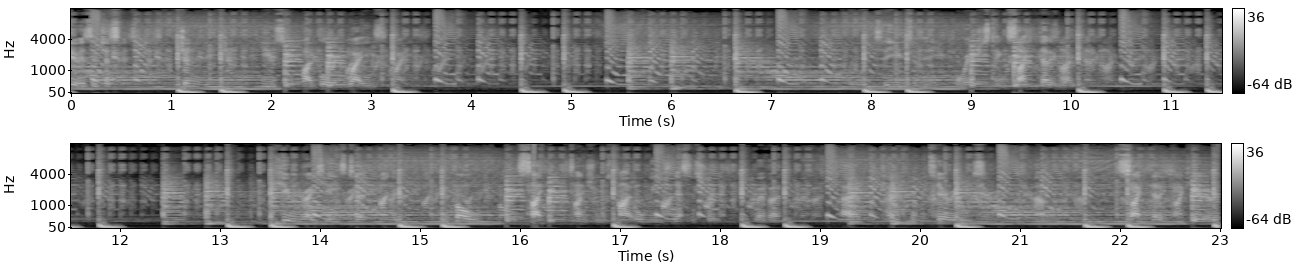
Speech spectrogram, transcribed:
Computers are just generally used in quite boring ways. To use them in more interesting psychedelic ways. Human race needs to evolve psychic potentials by all means necessary, whether um, chemical materials, um, psychedelic computer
